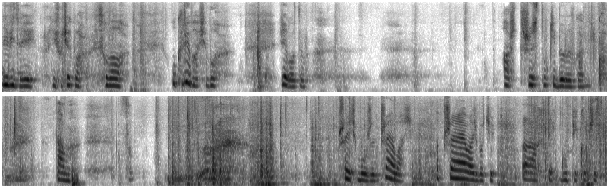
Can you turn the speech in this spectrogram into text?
Nie widzę jej. Gdzieś uciekła, schowała. Ukrywa się, bo wiem o tym. Aż trzy sztuki były w garnku. Tam. Przejdź murzyn, przełaź. No przełaź, bo ci... Ach, ty głupi koczysko.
